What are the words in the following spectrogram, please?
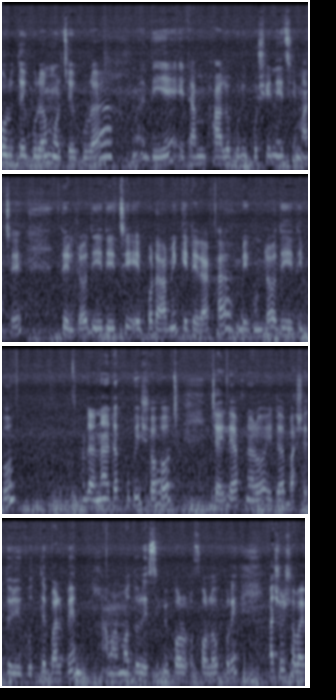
হলুদের গুঁড়া, মরচের গুঁড়া দিয়ে এটা আমি ভালো করে কষিয়ে নিয়েছি, মাছে তেলটাও দিয়ে দিয়েছি। এরপর আমি কেটে রাখা বেগুনটাও দিয়ে দিব। রান্নাটা খুবই সহজ। চাইলে আপনারাও এটা বাসায় তৈরি করতে পারবেন। আমার মতো রেসিপি ফলো করে। আসলে সবাই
